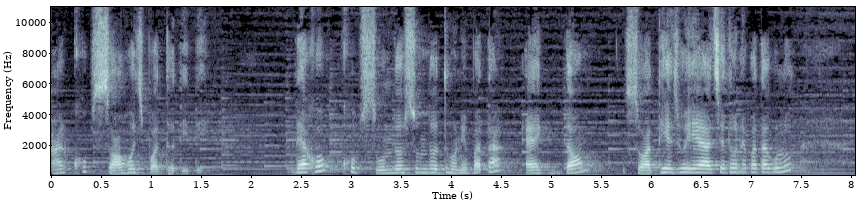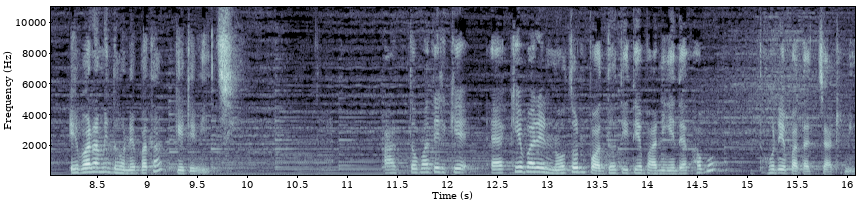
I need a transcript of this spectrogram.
আর খুব সহজ পদ্ধতিতে। দেখো, খুব সুন্দর সুন্দর ধনে পাতা একদম সতেজ হয়ে আছে ধনে পাতাগুলো। এবার আমি ধনে পাতা কেটে নিচ্ছি। আর তোমাদেরকে একেবারে নতুন পদ্ধতিতে বানিয়ে দেখাবো ধনে পাতার চাটনি।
